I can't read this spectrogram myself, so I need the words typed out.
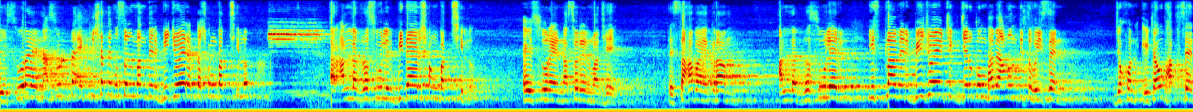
এই সুরায় নাসুরটা একই সাথে মুসলমানদের বিজয়ের একটা সংবাদ ছিল আর আল্লাহর রসুলের বিদায়ের সংবাদ ছিল এই সুরায় নাসরের মাঝে। সাহাবা একরাম আল্লাহর রসুলের ইসলামের বিজয়ে ঠিক যেরকম ভাবে আনন্দিত হইছেন, যখন এটাও ভাবছেন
